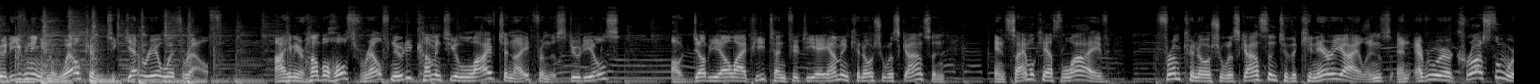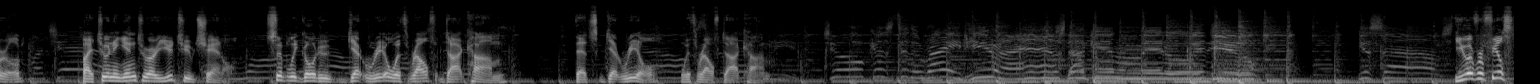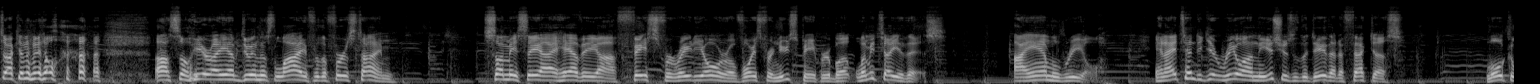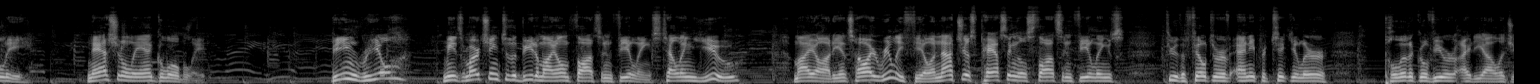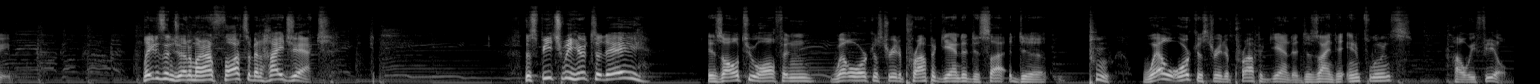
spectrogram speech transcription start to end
good evening, and welcome to Get Real with Ralph. I am your humble host, Ralph Nudie, coming to you live tonight from the studios of WLIP 1050 AM in Kenosha, Wisconsin, and simulcast live from Kenosha, Wisconsin to the Canary Islands and everywhere across the world by tuning into our YouTube channel. Simply go to getrealwithralph.com. That's getrealwithralph.com. You ever feel stuck in the middle? uh, so here I am doing this live for the first time. Some may say I have a uh, face for radio or a voice for newspaper, but let me tell you this I am real. And I tend to get real on the issues of the day that affect us locally, nationally, and globally. Being real means marching to the beat of my own thoughts and feelings, telling you, my audience, how I really feel, and not just passing those thoughts and feelings through the filter of any particular political view or ideology. Ladies and gentlemen, our thoughts have been hijacked. The speech we hear today is all too often well orchestrated propaganda, desi- de- well orchestrated propaganda designed to influence how we feel.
